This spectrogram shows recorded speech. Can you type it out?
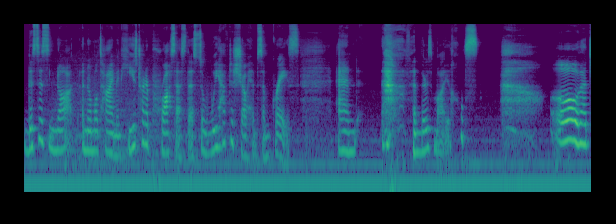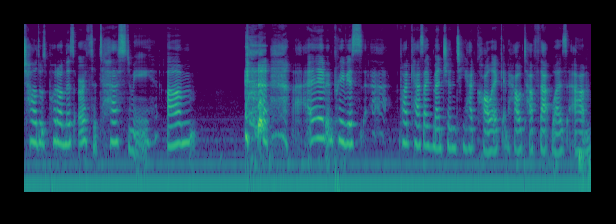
this is not a normal time and he's trying to process this. So we have to show him some grace. And then there's Miles. Oh, that child was put on this earth to test me. Um, in previous podcast, I've mentioned he had colic and how tough that was. Um,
